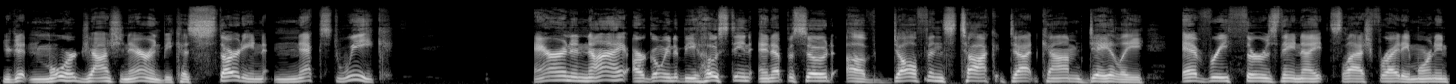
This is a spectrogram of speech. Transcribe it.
You're getting more Josh and Aaron because starting next week, Aaron and I are going to be hosting an episode of DolphinsTalk.com daily every Thursday night slash Friday morning.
